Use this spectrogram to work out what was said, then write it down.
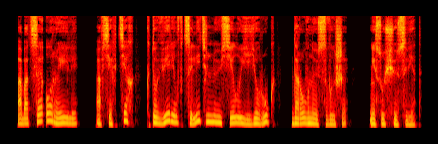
об отце О'Рейли, о всех тех, кто верил в целительную силу ее рук, дарованную свыше, несущую свет.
